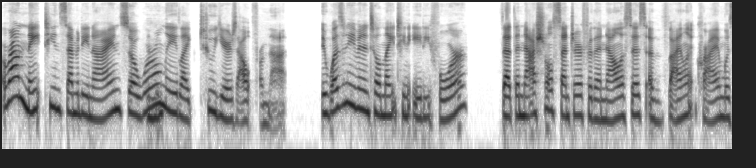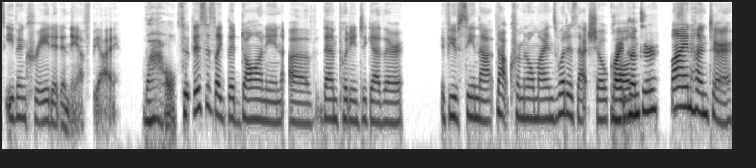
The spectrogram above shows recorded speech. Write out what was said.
around 1979, so we're Mhm. only, like, 2 years out from that. It wasn't even until 1984 that the National Center for the Analysis of Violent Crime was even created in the FBI. Wow. So this is like the dawning of them putting together. If you've seen that, not Criminal Minds, what is that show called? Mindhunter? Mindhunter.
